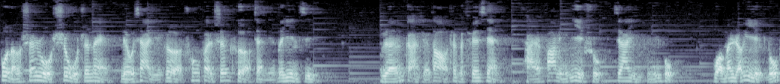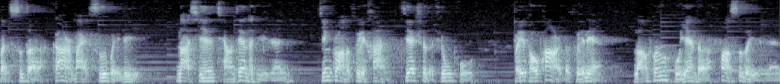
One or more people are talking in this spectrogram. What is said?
不能深入事物之内，留下一个充分、深刻、简明的印记。人感觉到这个缺陷，才发明艺术加以弥补。我们仍以鲁本斯的《甘尔麦斯》为例，那些强健的女人、精壮的醉汉、结实的胸脯、肥头胖耳的嘴脸、狼吞虎咽的放肆的野人，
